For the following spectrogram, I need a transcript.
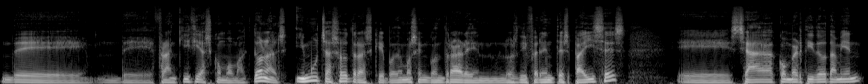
de, franquicias como McDonald's y muchas otras que podemos encontrar en los diferentes países, eh, se ha convertido también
